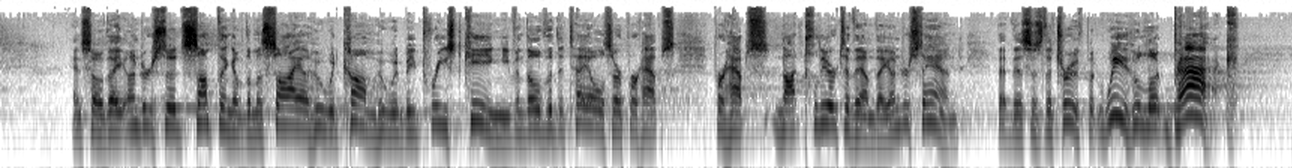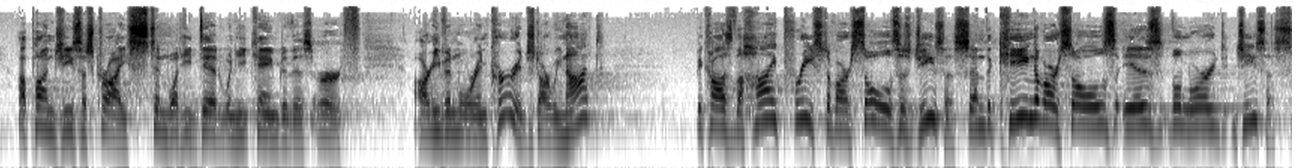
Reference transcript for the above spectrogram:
And so they understood something of the Messiah who would come, who would be priest king, even though the details are perhaps, perhaps not clear to them. They understand that this is the truth. But we who look back upon Jesus Christ and what he did when he came to this earth are even more encouraged, are we not? Because the high priest of our souls is Jesus, and the king of our souls is the Lord Jesus.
